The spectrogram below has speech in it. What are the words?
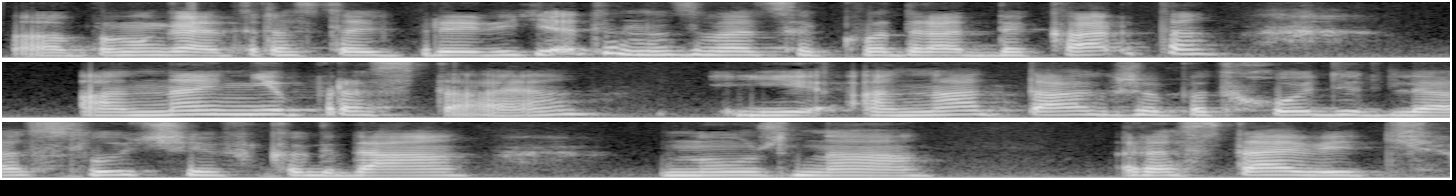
а, помогает расставить приоритеты, называется квадрат Декарта. Она непростая, и она также подходит для случаев, когда нужно расставить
